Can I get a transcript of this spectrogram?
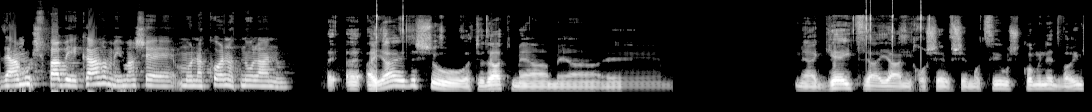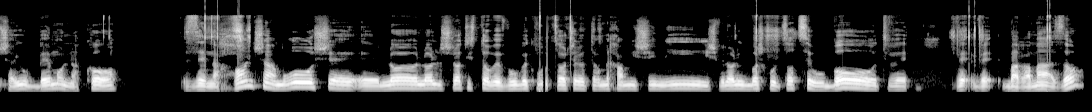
וזה היה מושפע בעיקר ממה שמונקו נתנו לנו. היה איזשהו, את יודעת, מה... מה אה, מהגייט זה היה, אני חושב, שהם הוציאו כל מיני דברים שהיו במונקו, זה נכון שאמרו שלא, לא, שלא תסתובבו בקבוצות של יותר מ-50 איש, ולא ללבוש קבוצות צהובות, וברמה הזו,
